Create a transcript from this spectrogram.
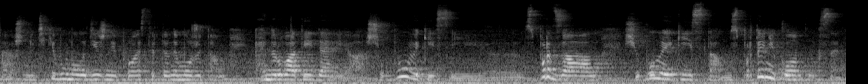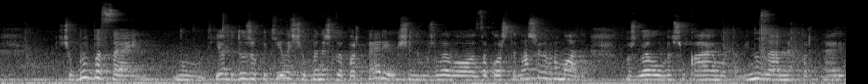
так щоб не тільки був молодіжний простір, де вони можуть там генерувати ідеї, а щоб був якийсь і е, спортзал, щоб були якісь там спортивні комплекси, щоб був басейн. Ну от я би дуже хотіла, щоб ми знайшли партнерів, якщо неможливо за кошти нашої громади, можливо, ми шукаємо там іноземних партнерів,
